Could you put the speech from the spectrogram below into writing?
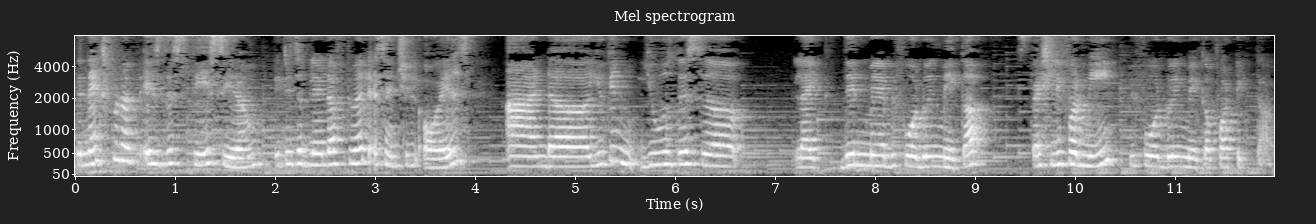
The next product is this face serum. It is a blend of 12 essential oils and uh, you can use this uh, like din mein before doing makeup especially for me before doing makeup for TikTok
